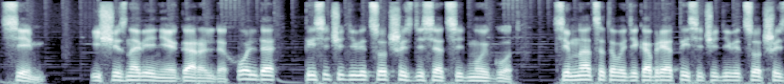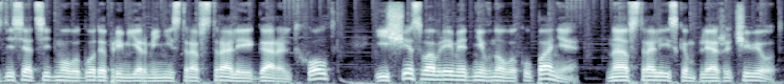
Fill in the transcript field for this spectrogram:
7. Исчезновение Гарольда Хольда, 1967 год. 17 декабря 1967 года премьер-министр Австралии Гарольд Холд исчез во время дневного купания на австралийском пляже Чевиот.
